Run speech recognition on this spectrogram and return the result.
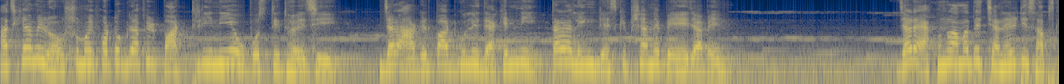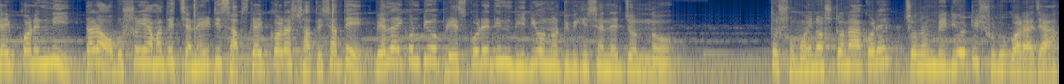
আজকে আমি রহস্যময় ফটোগ্রাফির পার্ট থ্রি নিয়ে উপস্থিত হয়েছি। যারা আগের পার্টগুলি দেখেননি, তারা লিঙ্ক ডেসক্রিপশানে পেয়ে যাবেন। যারা এখনও আমাদের চ্যানেলটি সাবস্ক্রাইব করেননি, তারা অবশ্যই আমাদের চ্যানেলটি সাবস্ক্রাইব করার সাথে সাথে বেল আইকনটিও প্রেস করে দিন ভিডিও নোটিফিকেশনের জন্য। তো সময় নষ্ট না করে চলুন ভিডিওটি শুরু করা যাক।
